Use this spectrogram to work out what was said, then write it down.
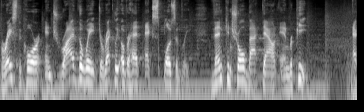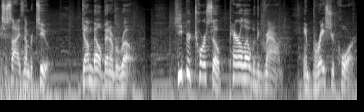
brace the core, and drive the weight directly overhead explosively then control back down and repeat. Exercise number two, dumbbell bent over row. Keep your torso parallel with the ground and brace your core.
